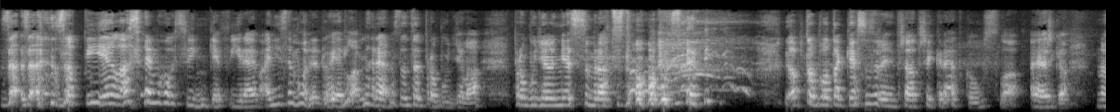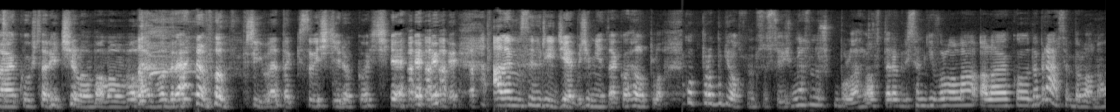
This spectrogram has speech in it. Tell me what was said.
Za, za, zapíjela jsem ho svým kefírem, ani jsem ho nedojedla, ráno jsem se probudila. Probudil mě smrad z toho uzený. A to bylo tak, já jsem něj třeba třikrát kousla. A já říkám, no jako už tady čilovalo, vole, od rána od dříve, tak svišti do koše. ale musím říct, že, že mě to jako helplo. Jako probudila jsem se si, že mě jsem trošku bolehla, teda, když jsem ti volala, ale jako dobrá jsem byla, no.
